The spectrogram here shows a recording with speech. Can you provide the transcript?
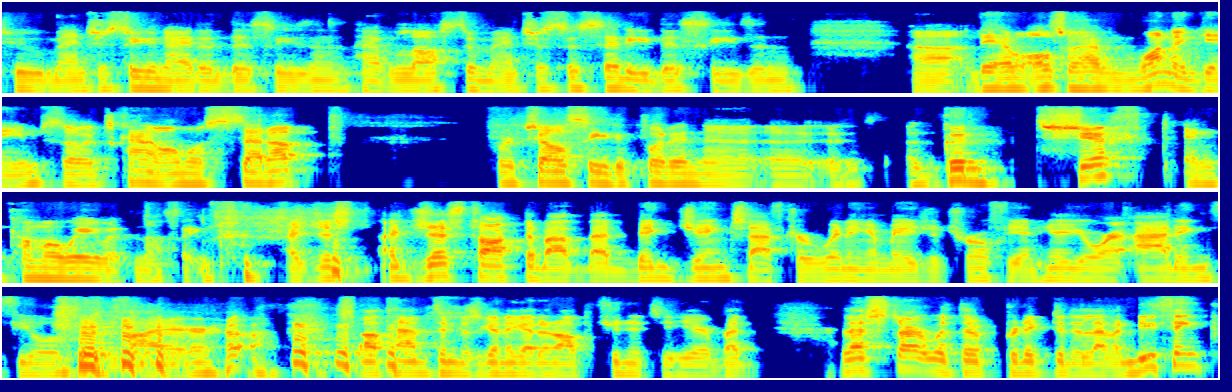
to Manchester United this season. Have lost to Manchester City this season. Uh, they have also haven't won a game, so it's kind of almost set up for Chelsea to put in a, a, a good shift and come away with nothing. I just I just talked about that big jinx after winning a major trophy, and here you are adding fuel to the fire. Southampton is going to get an opportunity here, but let's start with the predicted eleven. Do you think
